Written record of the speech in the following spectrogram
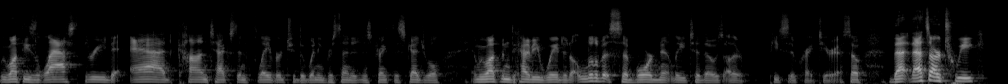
We want these last three to add context and flavor to the winning percentage and strength of schedule, and we want them to kind of be weighted a little bit subordinately to those other pieces of criteria. So that that's our tweak.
